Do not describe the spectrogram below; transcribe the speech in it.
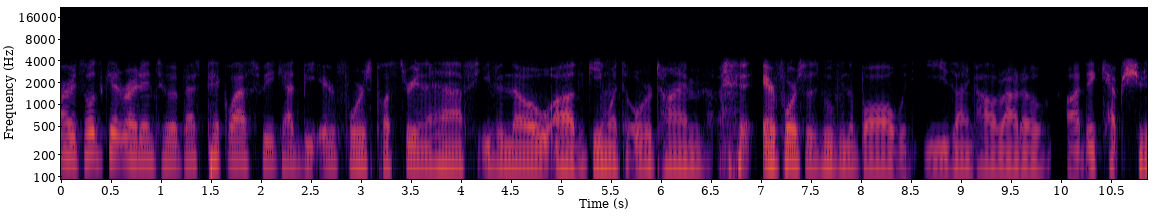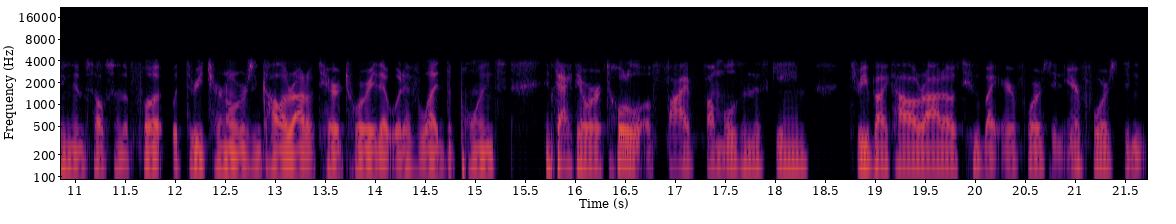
All right, so let's get right into it. Best pick last week had to be Air Force plus three and a half, even though uh, the game went to overtime. Air Force was moving the ball with ease on Colorado. Uh, they kept shooting themselves in the foot with three turnovers in Colorado territory that would have led to points. In fact, there were a total of five fumbles in this game three by Colorado, two by Air Force, and Air Force didn't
